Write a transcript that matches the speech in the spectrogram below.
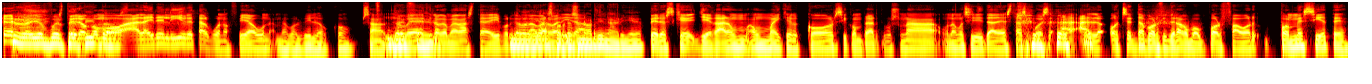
Rollo. Pero como al aire libre tal, bueno, fui a una, me volví loco. O sea, no Doy voy a decir fe. lo que me gasté ahí porque no es lo una porque es barbaridad. una ordinaria. Pero es que llegar a un, a un Michael Kors y comprarte pues, una, una mochilita de estas, pues a- al 80% era como, por favor, ponme siete,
